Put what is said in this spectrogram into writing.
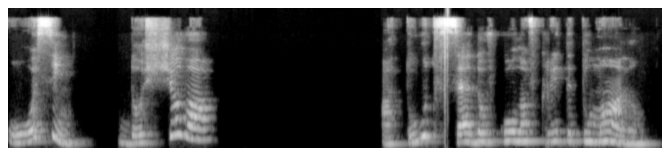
Осінь дощова. А тут все довкола вкрите туманом.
